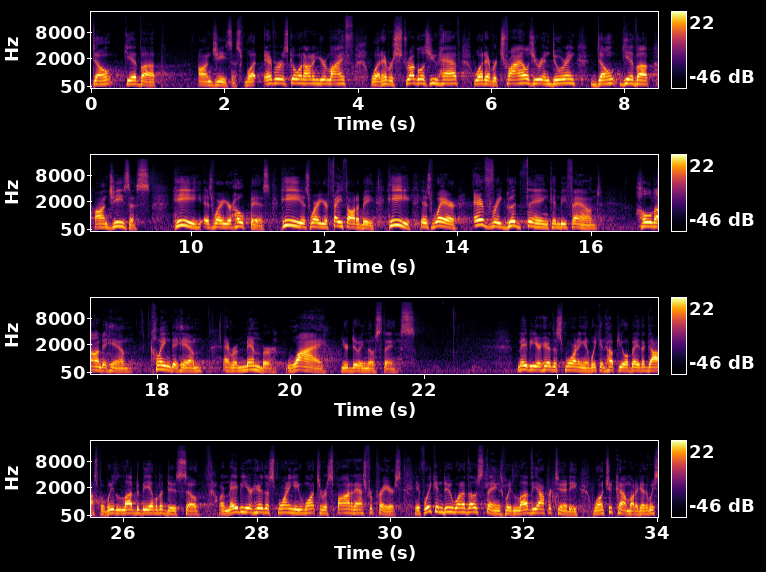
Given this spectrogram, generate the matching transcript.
Don't give up on Jesus. Whatever is going on in your life, whatever struggles you have, whatever trials you're enduring, don't give up on Jesus. He is where your hope is. He is where your faith ought to be. He is where every good thing can be found. Hold on to Him cling to Him, and remember why you're doing those things. Maybe you're here this morning and we can help you obey the gospel. We'd love to be able to do so. Or maybe you're here this morning and you want to respond and ask for prayers. If we can do one of those things, we'd love the opportunity. Won't you come while together we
